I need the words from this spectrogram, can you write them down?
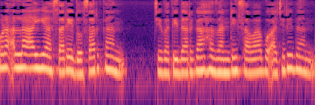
گوڑا اللہ آئیا سرے دو سر کند چی وتی درگاہ زنڈی ثواب و اجر دند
